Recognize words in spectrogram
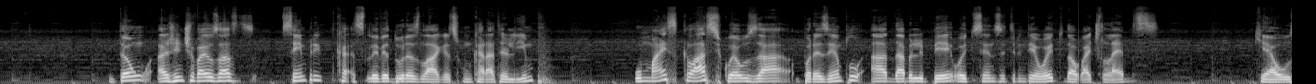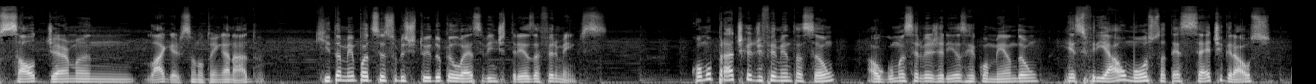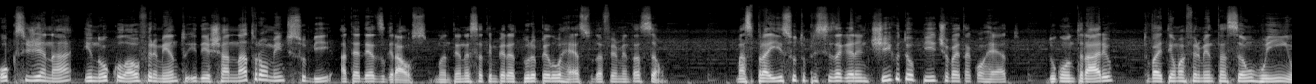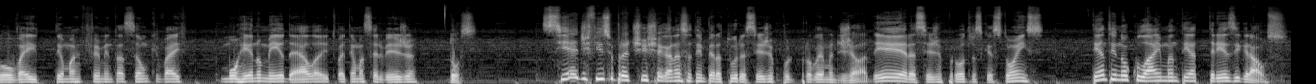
Então a gente vai usar sempre leveduras lagers com caráter limpo, o mais clássico é usar, por exemplo, a WP 838 da White Labs, que é o Salt German Lager, se eu não estou enganado, que também pode ser substituído pelo S23 da Fermentes. Como prática de fermentação, algumas cervejarias recomendam resfriar o mosto até 7 graus, oxigenar, inocular o fermento e deixar naturalmente subir até 10 graus, mantendo essa temperatura pelo resto da fermentação. Mas para isso tu precisa garantir que o teu pitch vai estar tá correto, do contrário, tu vai ter uma fermentação ruim ou vai ter uma fermentação que vai morrer no meio dela e tu vai ter uma cerveja doce. Se é difícil para ti chegar nessa temperatura, seja por problema de geladeira, seja por outras questões, tenta inocular e manter a 13 graus.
